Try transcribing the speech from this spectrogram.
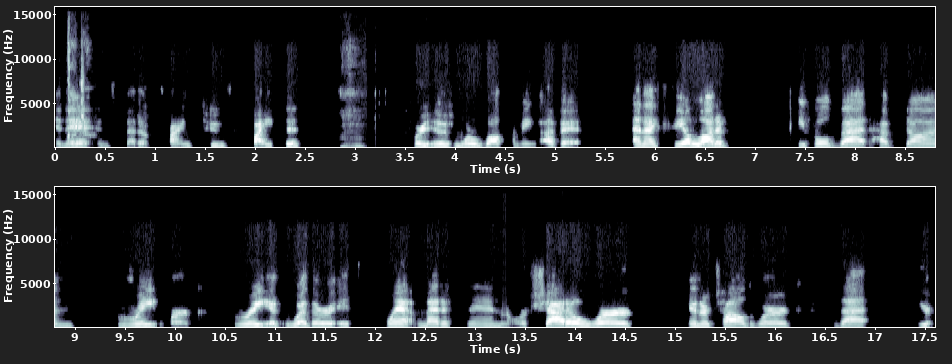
in gotcha. it instead yep. of trying to fight it, mm-hmm. where there's more welcoming of it. And I see a lot of people that have done great work, great, whether it's plant medicine or shadow work, inner child work, that you're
